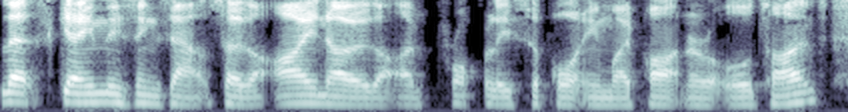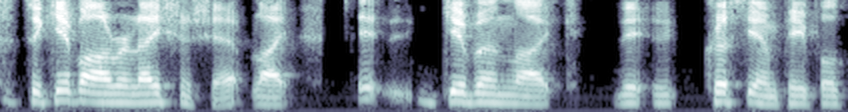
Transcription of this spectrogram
Let's gain these things out so that I know that I'm properly supporting my partner at all times to give our relationship, like, it, given like the Christian people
